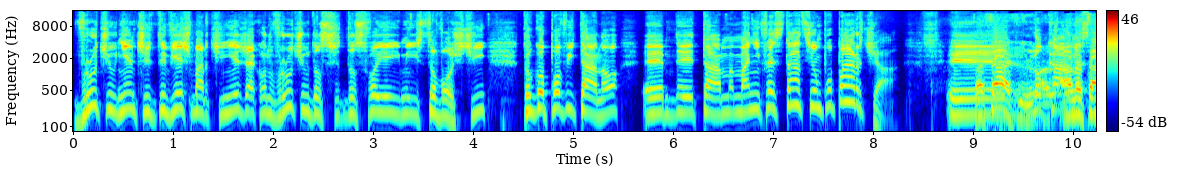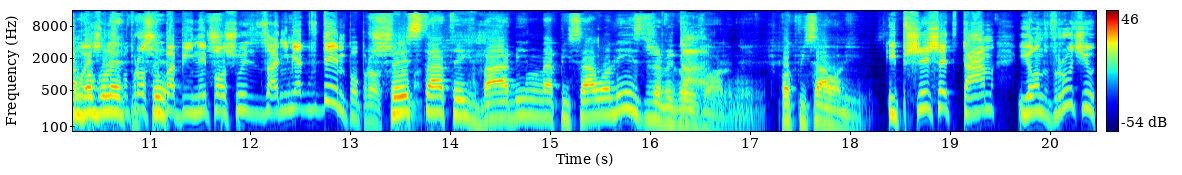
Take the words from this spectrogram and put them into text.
wrócił, nie wiem czy ty wiesz Marcinie, że jak on wrócił do, do swojej miejscowości, to go powitano e, e, tam manifestacją poparcia. E, tak, tak, lokalna ale tam w ogóle po prostu przy, babiny poszły za nim jak w dym po prostu. 300 no. tych babin napisało list, żeby go tak. uwolnić. Podpisało list. I przyszedł tam i on wrócił.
